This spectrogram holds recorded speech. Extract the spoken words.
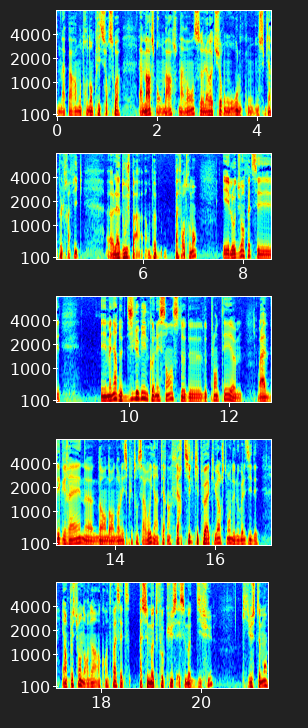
on n'a pas vraiment trop d'emprise sur soi. La marche, on marche, on avance. La voiture, on roule, on, on subit un peu le trafic. Euh, la douche, bah, on peut pas faire autrement. Et l'audio, en fait, c'est une manière de diluer une connaissance, de, planter euh, voilà, des graines dans, l'esprit de ton cerveau. Il y a un terrain fertile qui peut accueillir justement de nouvelles idées. Et en plus, tu vois, on en revient encore une fois à ce mode focus et ce mode diffus qui justement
